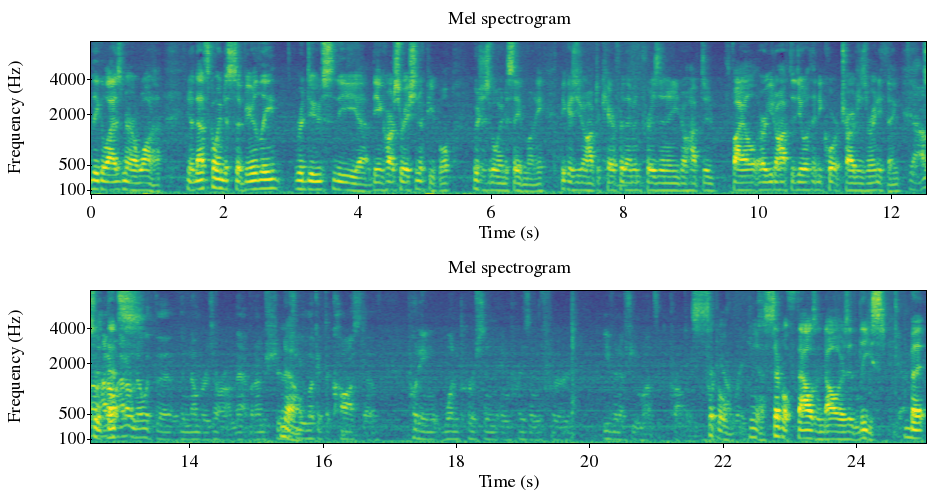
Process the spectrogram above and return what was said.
legalize marijuana, you know, that's going to severely reduce the uh, the incarceration of people, which is going to save money because you don't have to care for them in prison and you don't have to file or you don't have to deal with any court charges or anything. Yeah, I don't, So I, don't, I don't know what the, the numbers are on that, but I'm sure No. if you look at the cost of putting one person in prison for even a few months, it's probably Several, yeah, several thousand dollars at least. Yeah. But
